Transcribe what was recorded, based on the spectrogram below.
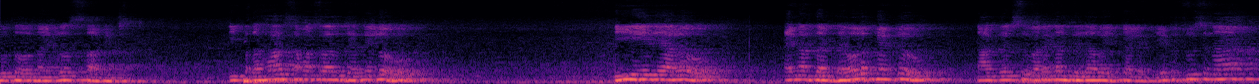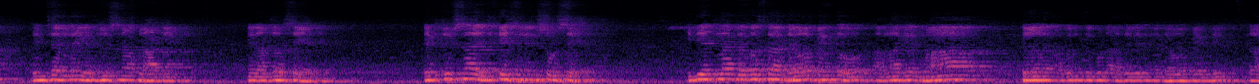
టూ థౌజండ్ నైన్లో స్థాపించాం. ఈ పదహారు సంవత్సరాల జర్నీలో ఈ ఏరియాలో అయినంత డెవలప్మెంట్ నాకు తెలిసి వరంగల్ జిల్లాలో ఎక్కలేదు ఎటు చూసినా వెంచర్లే ఎటు చూసినా ప్లాట్లే మీరు అబ్జర్వ్ చేయండి. ఎటు చూసినా ఎడ్యుకేషన్ ఇన్స్టిట్యూట్సే. ఇది ఎట్లా వ్యవస్థ డెవలప్ అయిందో అలాగే మా పిల్లల అభివృద్ధి కూడా అదే విధంగా డెవలప్ అయింది ఇంకా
